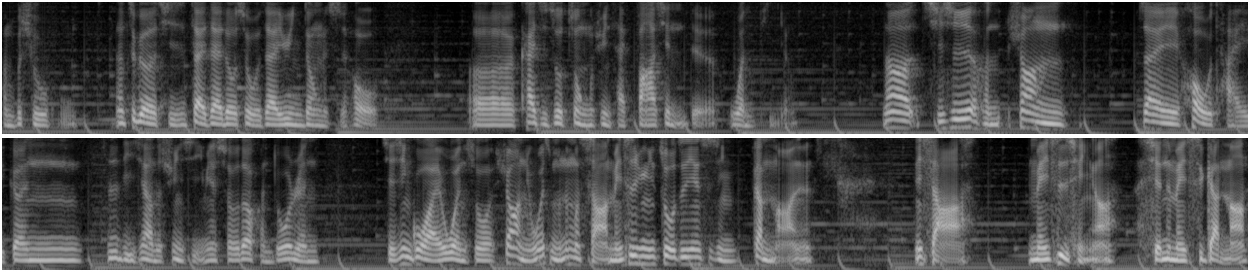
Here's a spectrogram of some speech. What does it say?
很不舒服。那这个其实在在都是我在运动的时候，呃，开始做重训才发现的问题啊。那其实很像。在后台跟私底下的讯息里面，收到很多人写信过来问说：“Sean，你为什么那么傻？每次去做这件事情干嘛呢？你傻啊？没事情啊？闲着没事干嘛？”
